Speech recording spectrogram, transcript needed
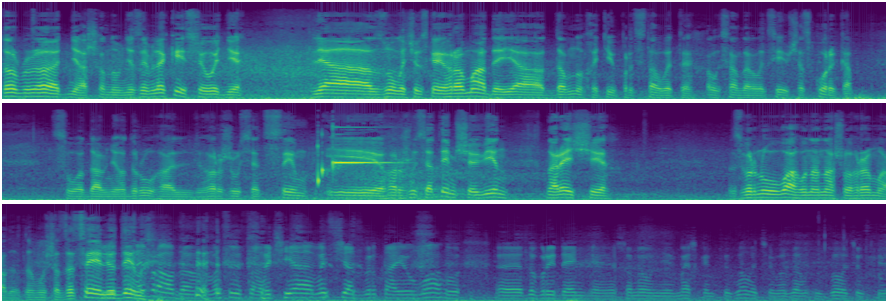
Доброго дня, шановні земляки. Сьогодні для Золочівської громади я давно хотів представити Олександра Олексійовича Скорика, свого давнього друга. Горжуся цим і горжуся тим, що він нарешті звернув увагу на нашу громаду. Тому що за цією людиною. Це неправда, Василь Савич. Я весь час звертаю увагу. Е, Добрий день, е, шановні мешканці Золочева, Зол- Золочівської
